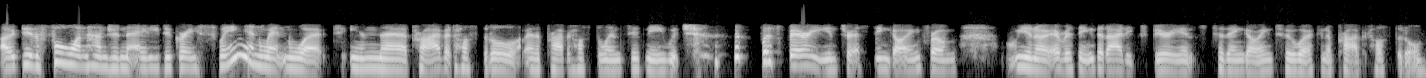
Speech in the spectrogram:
I did a full 180 degree swing and went and worked in the private hospital at a private hospital in Sydney, which was very interesting going from, you know, everything that I'd experienced to then going to work in a private hospital.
